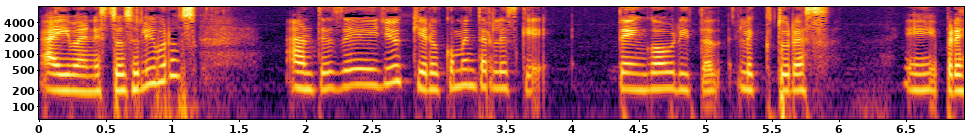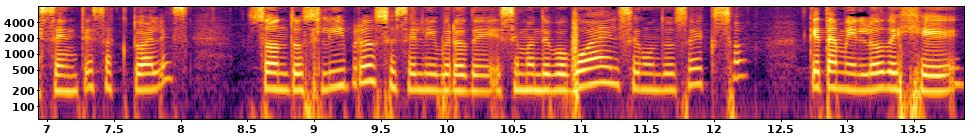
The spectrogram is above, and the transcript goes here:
ahí van estos libros. Antes de ello, quiero comentarles que tengo ahorita lecturas eh, presentes, actuales, son dos libros, es el libro de Simone de Beauvoir, El segundo sexo, que también lo dejé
